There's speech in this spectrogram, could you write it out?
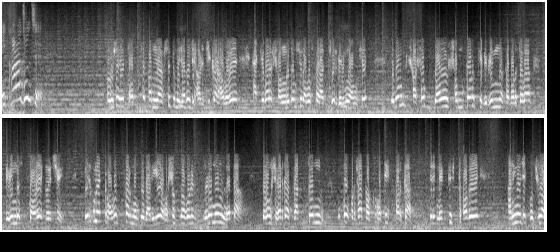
এই খাড়া ঝুলছে। অবশ্যই যে তথ্য সামনে আসছে। তুমি জানো যে আবহে একেবারে সংবেদনশীল অবস্থা রাজ্যের বিভিন্ন অংশে এবং শাসক দল সম্পর্কে বিভিন্ন সমালোচনা বিভিন্ন স্তরে রয়েছে এরকম একটা অবস্থার মধ্যে দাঁড়িয়ে অশোকনগরের তৃণমূল নেতা এবং সেখানকার প্রাক্তন উপপ্রশাসক অতীত সরকার তিনি নির্দিষ্টভাবে স্থানীয় যে কচুয়া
